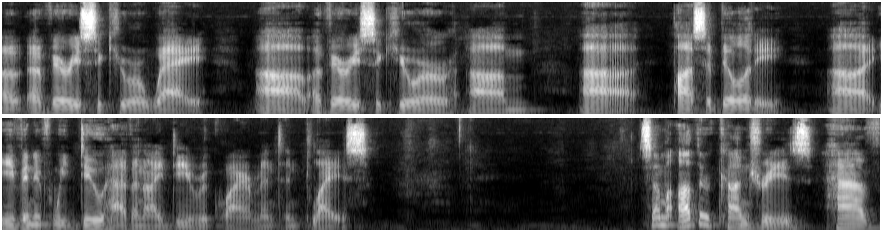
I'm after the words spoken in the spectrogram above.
a, a, very secure way, uh, a very secure um, uh, possibility, uh, even if we do have an ID requirement in place. Some other countries have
